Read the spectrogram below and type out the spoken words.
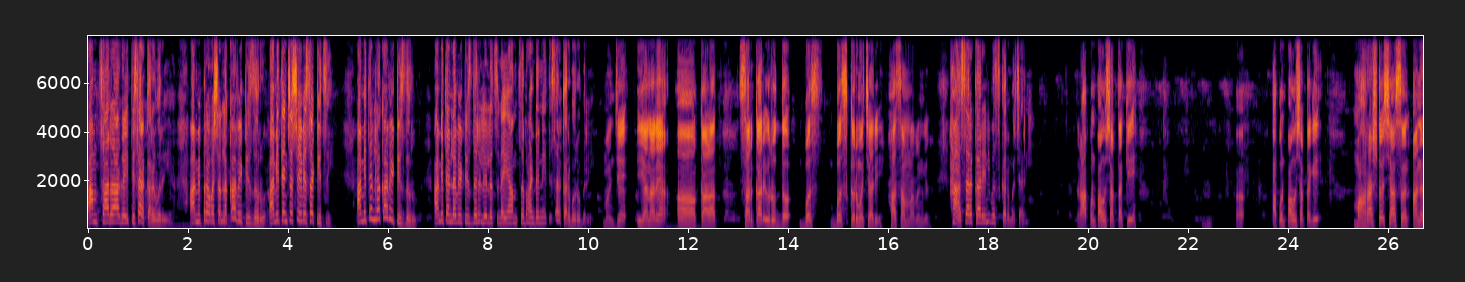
आमचा राग आहे ते सरकारवर आहे. आम्ही प्रवाशांना का वेटीस धरू? आम्ही त्यांच्या सेवेसाठीच आहे. आम्ही त्यांना का वेटीस धरू? आम्ही त्यांना वेटीस धरलेलंच नाही. आमचं भांडण आहे ते सरकार बरोबर आहे. म्हणजे येणाऱ्या अ, काळात सरकार विरुद्ध बस बस कर्मचारी हा सामना रंगेल. हां सरकार आणि बस कर्मचारी. तर आपण पाहू शकता की अ, आपण पाहू शकता की महाराष्ट्र शासन आणि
